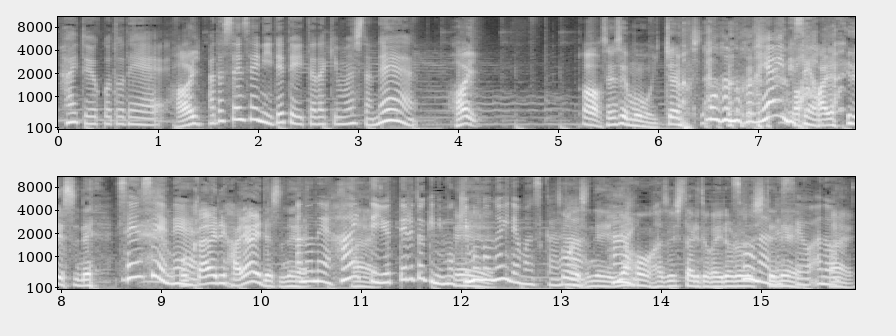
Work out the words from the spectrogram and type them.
はい、ということで、はい、足立先生に出ていただきましたね。はい。あ、先生もう行っちゃいました。もうあの早いんですよあ 早いですね。先生ねお、帰り早いですね。あのね、はいって言ってる時にもう着物脱いでますから。そうですね、はいイヤホン外したりとかいろいそうなんろしてね。ですよ。あの、はい、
